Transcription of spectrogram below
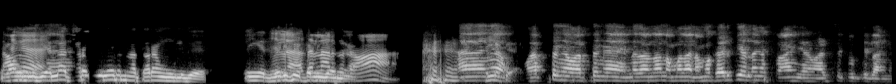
உங்களுக்கு எல்லா தரேன் உங்களுக்கு. நீங்க வரட்டுங்க வரட்டுங்க. என்னதான் நம்ம நம்ம கருத்தியல் தாங்க ஸ்ட்ராங் அடிச்சு தூக்கிடலாங்க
